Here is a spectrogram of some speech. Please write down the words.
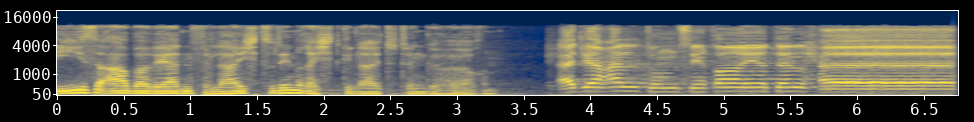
Diese aber werden vielleicht zu den Rechtgeleiteten gehören. أجعلتم سقاية الحاج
